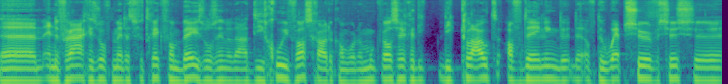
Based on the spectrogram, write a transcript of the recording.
Um, en de vraag is of met het vertrek van Bezos inderdaad die groei vastgehouden kan worden. Moet ik wel zeggen, die, die cloud afdeling, de, de, of de web services, uh,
